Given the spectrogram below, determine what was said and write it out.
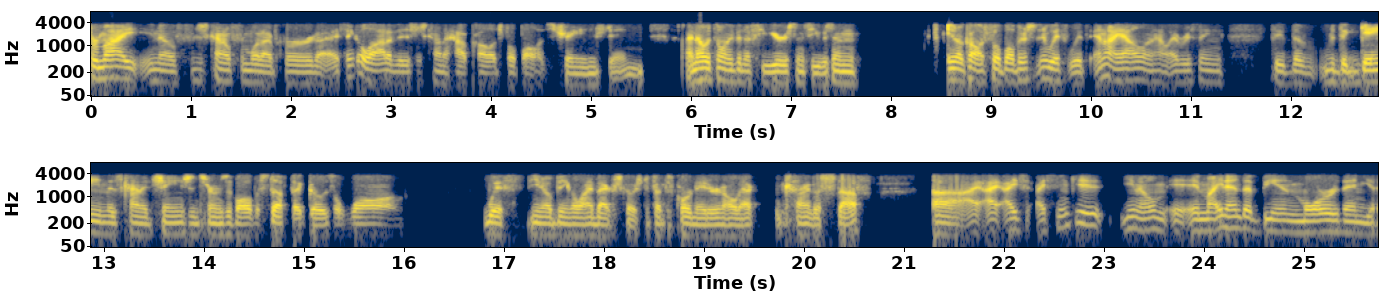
for my, you know, just kind of from what I've heard, I think a lot of it is just kind of how college football has changed. And I know it's only been a few years since he was in, you know, college football, but with with NIL and how everything, the the the game has kind of changed in terms of all the stuff that goes along with, you know, being a linebackers coach, defensive coordinator, and all that kind of stuff uh, I, I I think it you know it, it might end up being more than you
